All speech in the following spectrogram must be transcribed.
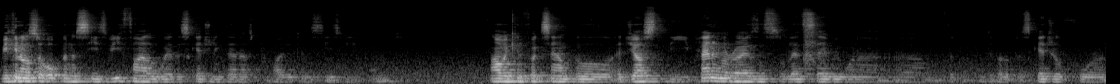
We can also open a CSV file where the scheduling data is provided in CSV format. Now we can, for example, adjust the planning horizon. So let's say we want to um, de develop a schedule for a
